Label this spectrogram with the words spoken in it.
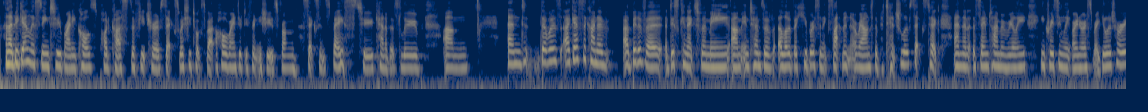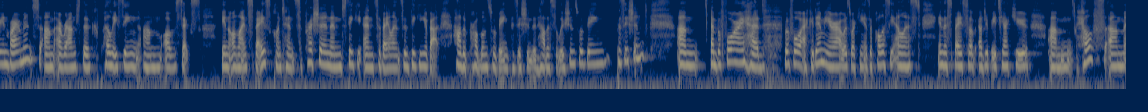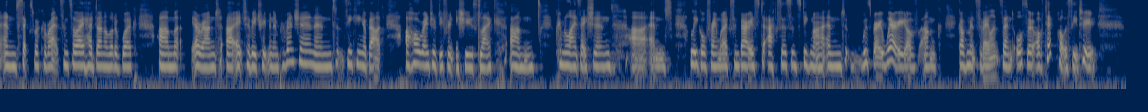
And I began listening to Bryony Cole's podcast, The Future of Sex, where she talks about a whole range of different issues from sex in space to cannabis lube. Um, and there was, I guess, a kind of a bit of a, a disconnect for me um, in terms of a lot of the hubris and excitement around the potential of sex tech, and then at the same time, a really increasingly onerous regulatory environment um, around the policing um, of sex in online space, content suppression and thinking and surveillance and thinking about how the problems were being positioned and how the solutions were being positioned. Um, and before I had, before academia, I was working as a policy analyst in the space of LGBTIQ um, health um, and sex worker rights. And so I had done a lot of work um, around uh, HIV treatment and prevention and thinking about a whole range of different issues like um, criminalization uh, and legal frameworks and barriers to access and stigma, and was very wary of um, government surveillance and also of tech policy too.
